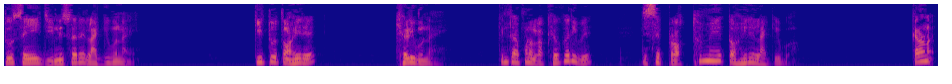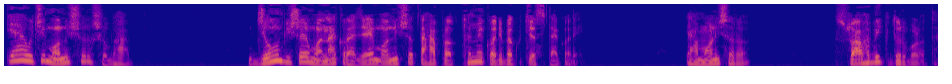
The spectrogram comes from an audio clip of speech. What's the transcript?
ତୁ ସେହି ଜିନିଷରେ ଲାଗିବୁ ନାହିଁ। କି ତୁ ତହିଁରେ ଖେଳିବୁ ନାହିଁ। କିନ୍ତୁ ଆପଣ ଲକ୍ଷ୍ୟ କରିବେ ଯେ ସେ ପ୍ରଥମେ ତହିଁରେ ଲାଗିବ। କାରଣ ଏହା ହେଉଛି ମନୁଷ୍ୟର ସ୍ୱଭାବ। ଯେଉଁ ବିଷୟ ମନା କରାଯାଏ ମନୁଷ୍ୟ ତାହା ପ୍ରଥମେ କରିବାକୁ ଚେଷ୍ଟା କରେ। ଏହା ମଣିଷର ସ୍ୱାଭାବିକ ଦୁର୍ବଳତା।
